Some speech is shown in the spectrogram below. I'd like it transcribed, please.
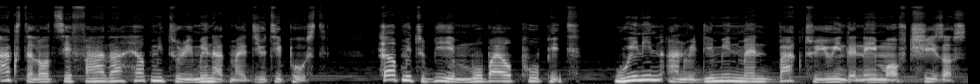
Ask the Lord, say, Father, help me to remain at my duty post. Help me to be a mobile pulpit, winning and redeeming men back to you in the name of Jesus.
